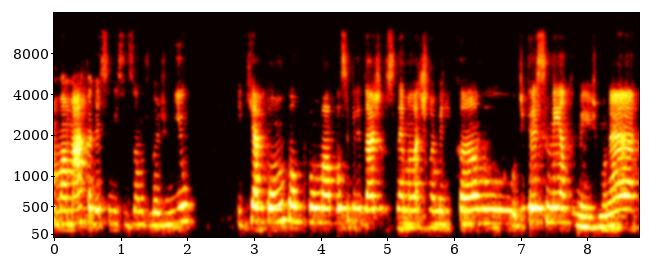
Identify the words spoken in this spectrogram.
uma marca desse início dos anos 2000 e que apontam para uma possibilidade do cinema latino-americano de crescimento mesmo, né?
